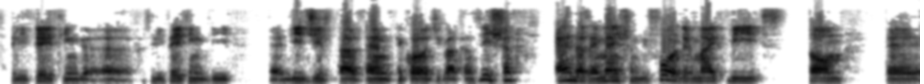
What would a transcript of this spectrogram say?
facilitating, uh, facilitating the uh, digital and ecological transition. And as I mentioned before, there might be some uh,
